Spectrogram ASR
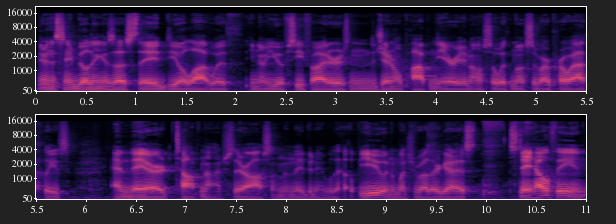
They're in the same building as us. They deal a lot with you know UFC fighters and the general pop in the area, and also with most of our pro athletes. And they are top notch. They're awesome, and they've been able to help you and a bunch of other guys stay healthy and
